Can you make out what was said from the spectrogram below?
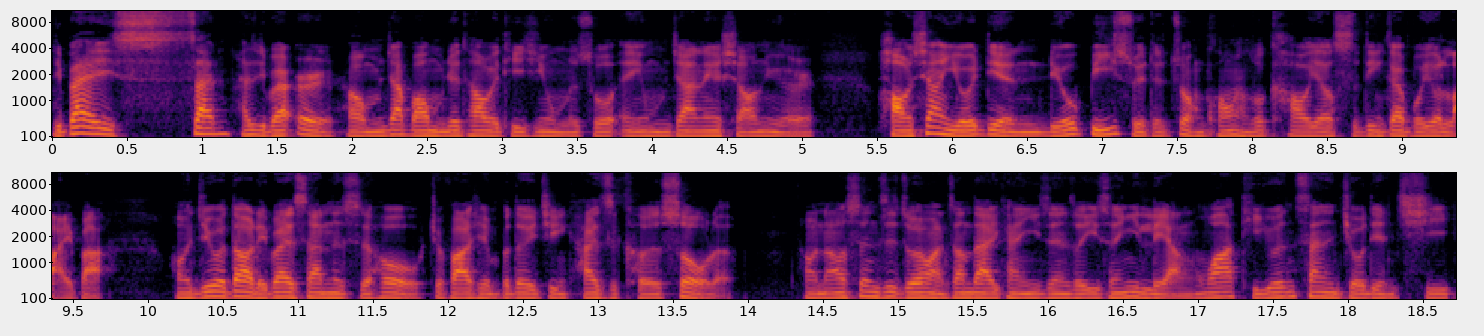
礼拜三还是礼拜二，好，我们家保姆就稍微提醒我们说，诶，我们家那个小女儿好像有一点流鼻水的状况。我想说靠要死定，该不会又来吧？好，结果到礼拜三的时候就发现不对劲，开始咳嗽了。好，然后甚至昨天晚上大家看医生的时候，医生一量，哇，体温三十九点七，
